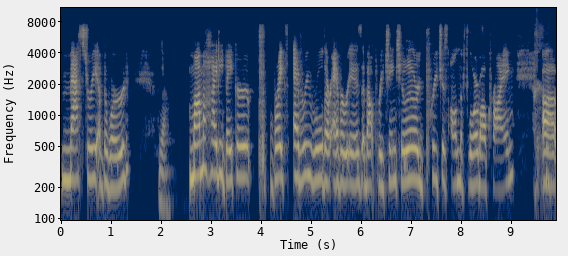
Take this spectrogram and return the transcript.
mastery of the word. Yeah. Mama Heidi Baker breaks every rule there ever is about preaching. She literally preaches on the floor while crying. Uh,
